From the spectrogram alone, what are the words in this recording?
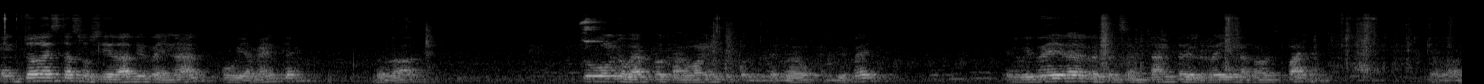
En toda esta sociedad virreinal, obviamente, ¿verdad? Tuvo un lugar protagónico, pues desde luego, el virrey. El virrey era el representante del rey en la Nueva España. ¿verdad?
